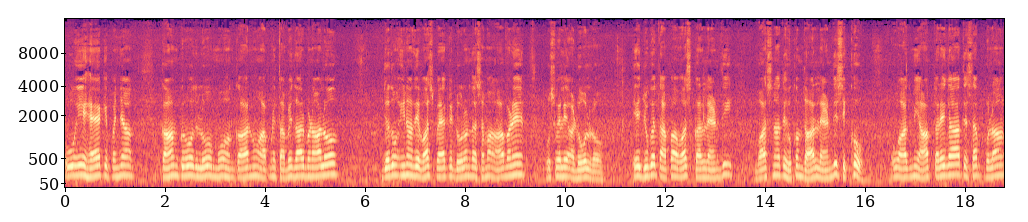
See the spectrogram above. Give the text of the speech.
ਉਹ ਇਹ ਹੈ ਕਿ ਪੰਜਾਂ ਕਾਮ ਕ੍ਰੋਧ ਲੋਭ ਮੋਹ ਹੰਕਾਰ ਨੂੰ ਆਪਣੇ ਤਾਬੇਦਾਰ ਬਣਾ ਲਓ ਜਦੋਂ ਇਹਨਾਂ ਦੇ ਵਸ ਪੈ ਕੇ ਡੋਲਣ ਦਾ ਸਮਾਂ ਆ ਬਣੇ ਉਸ ਵੇਲੇ ਅਡੋਲ ਰਹੋ ਇਹ ਜੁਗਤ ਆਪਾ ਵਸ ਕਰ ਲੈਣ ਦੀ ਵਾਸਨਾ ਤੇ ਹੁਕਮਦਾਰ ਲੈਣ ਦੀ ਸਿੱਖੋ। ਉਹ ਆਦਮੀ ਆਪ ਤਰੇਗਾ ਤੇ ਸਭ ਕੁਲਾਂ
